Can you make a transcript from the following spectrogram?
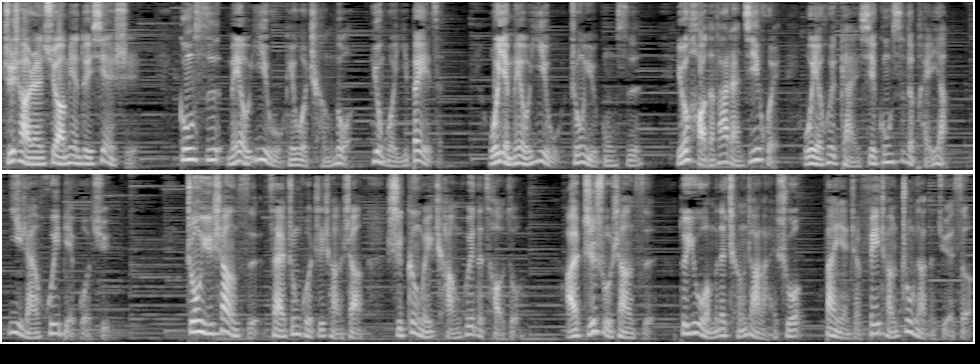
职场人需要面对现实，公司没有义务给我承诺用我一辈子，我也没有义务忠于公司。有好的发展机会，我也会感谢公司的培养，毅然挥别过去。忠于上司，在中国职场上是更为常规的操作。而直属上司对于我们的成长来说，扮演着非常重要的角色。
